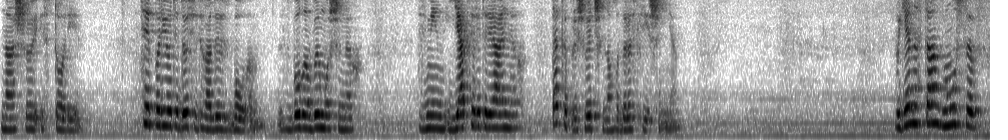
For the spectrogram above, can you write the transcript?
нашої історії. Цей період і досі згадую з болем, з болем вимушених змін як територіальних, так і пришвидшеного дорослішання. Воєнний стан змусив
